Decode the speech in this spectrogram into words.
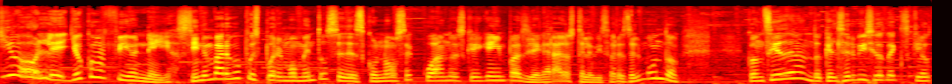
yo, le, yo confío en ellos. Sin embargo, pues por el momento se desconoce cuándo es que Game Pass llegará a los televisores del mundo considerando que el servicio de Xcloud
